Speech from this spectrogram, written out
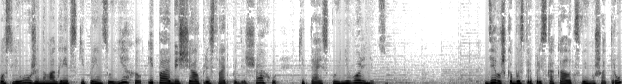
После ужина магрибский принц уехал и пообещал прислать падишаху китайскую невольницу. Девушка быстро прискакала к своему шатру,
